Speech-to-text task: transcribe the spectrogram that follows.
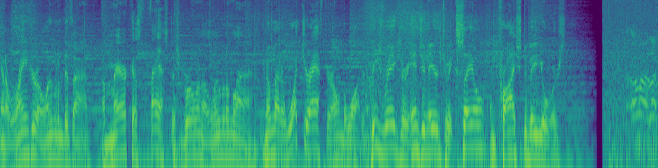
in a Ranger aluminum design. America's fastest growing aluminum line. No matter what you're after on the water, these rigs are engineered to excel and priced to be yours. Omar, look.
